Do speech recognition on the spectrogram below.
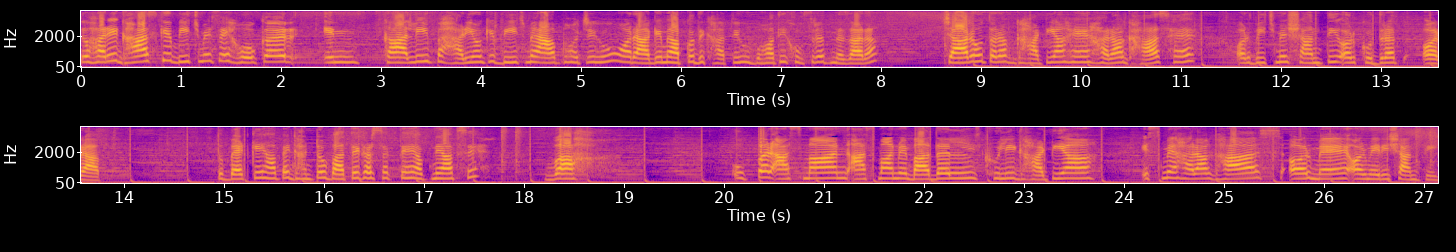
तो हरे घास के बीच में से होकर इन काली पहाड़ियों के बीच में आप पहुँची हूँ और आगे मैं आपको दिखाती हूँ बहुत ही खूबसूरत नज़ारा। चारों तरफ़ घाटियाँ हैं, हरा घास है और बीच में शांति और कुदरत और आप। तो बैठ के यहाँ पे घंटों बातें कर सकते हैं अपने आप से। वाह! ऊपर आसमान आसमान में बादल, खुली घाटियाँ, इसमें हरा घास और मैं और मेरी शांति।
